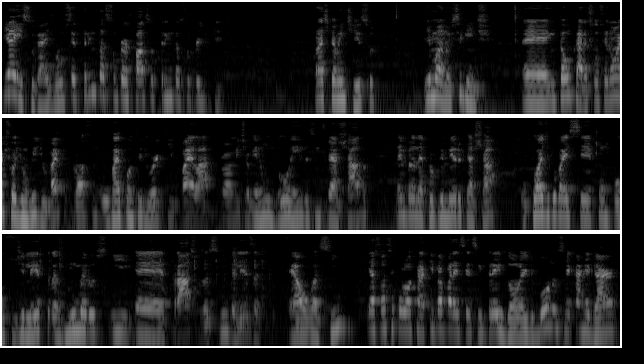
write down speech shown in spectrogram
E é isso, guys. Vão ser 30 super fácil, 30 super difícil. Praticamente isso. E, mano, é o seguinte. É, então, cara, se você não achou de um vídeo, vai pro próximo ou vai pro anterior, que vai lá. Provavelmente alguém não usou ainda, se não tiver achado. Lembrando, é pro primeiro que achar. O código vai ser composto de letras, números e é, traços, assim, beleza? É algo assim. E é só você colocar aqui, vai aparecer assim, 3 dólares de bônus, recarregar,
